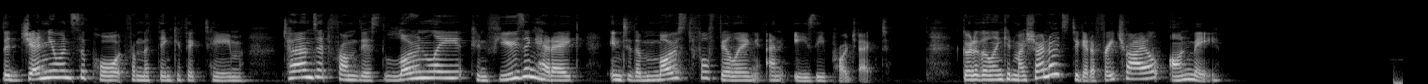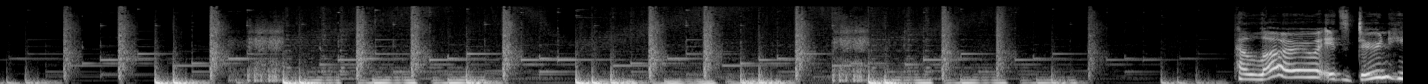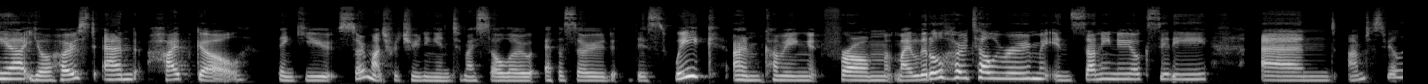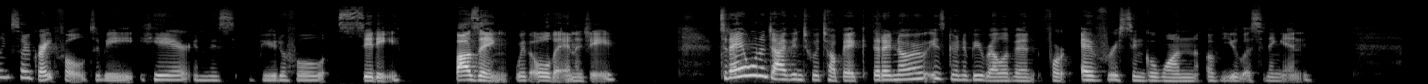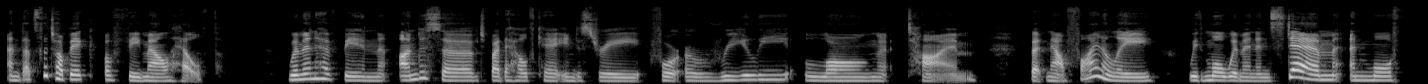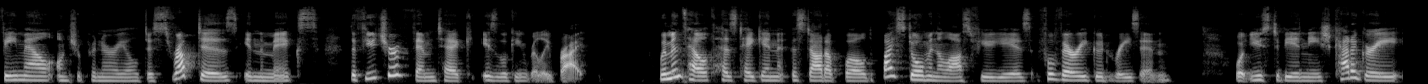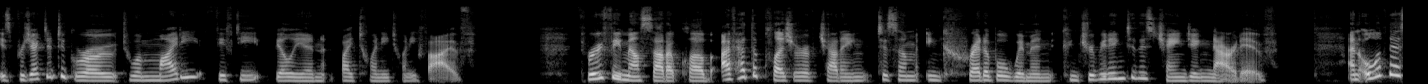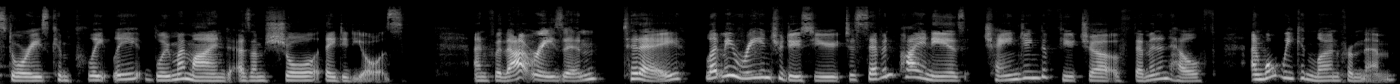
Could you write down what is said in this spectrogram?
The genuine support from the Thinkific team turns it from this lonely, confusing headache into the most fulfilling and easy project. Go to the link in my show notes to get a free trial on me. Hello, it's Doone here, your host and hype girl. Thank you so much for tuning in to my solo episode this week. I'm coming from my little hotel room in sunny New York City, and I'm just feeling so grateful to be here in this beautiful city, buzzing with all the energy. Today, I want to dive into a topic that I know is going to be relevant for every single one of you listening in and that's the topic of female health. Women have been underserved by the healthcare industry for a really long time. But now, finally, with more women in STEM and more female entrepreneurial disruptors in the mix, the future of femtech is looking really bright. Women's health has taken the startup world by storm in the last few years for very good reason what used to be a niche category is projected to grow to a mighty 50 billion by 2025. Through Female Startup Club, I've had the pleasure of chatting to some incredible women contributing to this changing narrative. And all of their stories completely blew my mind, as I'm sure they did yours. And for that reason, today, let me reintroduce you to seven pioneers changing the future of feminine health and what we can learn from them.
